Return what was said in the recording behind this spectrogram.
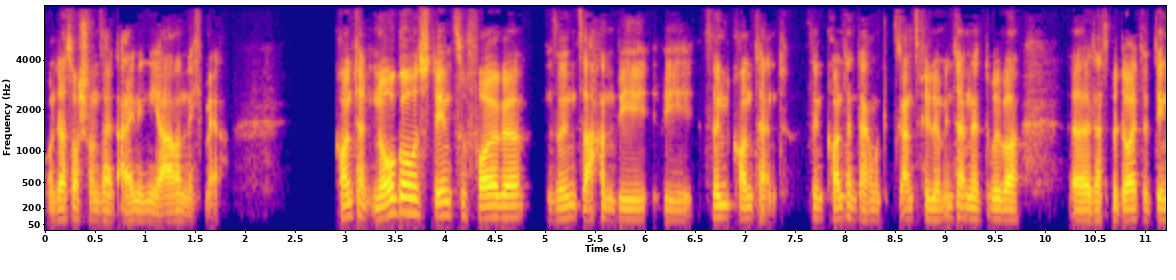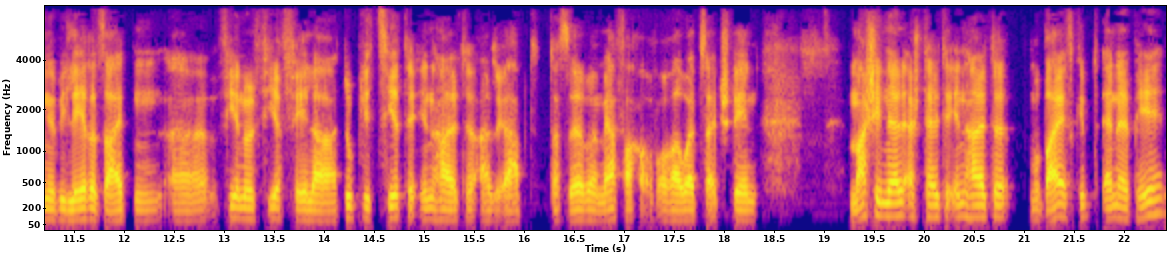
und das auch schon seit einigen Jahren nicht mehr. Content No-Gos demzufolge sind Sachen wie, wie Thin Content. Thin Content, da gibt es ganz viel im Internet drüber. Äh, das bedeutet Dinge wie leere Seiten, 404-Fehler, äh, duplizierte Inhalte. Also ihr habt dasselbe mehrfach auf eurer Website stehen maschinell erstellte Inhalte, wobei es gibt NLP,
